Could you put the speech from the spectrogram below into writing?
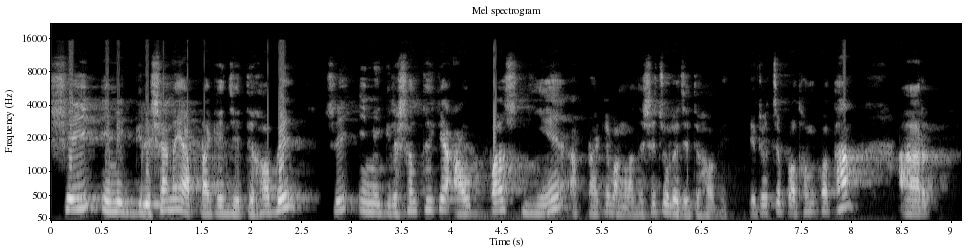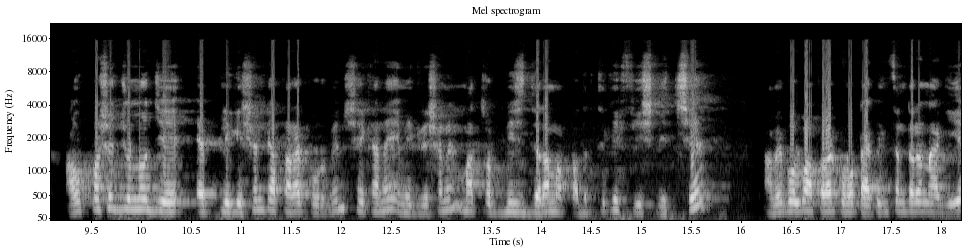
সেই ইমিগ্রেশনে আপনাকে যেতে হবে, সেই ইমিগ্রেশন থেকে আউটপাস নিয়ে আপনাকে বাংলাদেশে চলে যেতে হবে। এটা হচ্ছে প্রথম কথা। আর আউটপাসের জন্য যে অ্যাপ্লিকেশনটা আপনারা করবেন, সেখানে ইমিগ্রেশনে মাত্র বিশ দেরাম আপনাদের থেকে ফিস নিচ্ছে। আমি বলব, আপনারা কোনো টাইপিং সেন্টারে না গিয়ে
